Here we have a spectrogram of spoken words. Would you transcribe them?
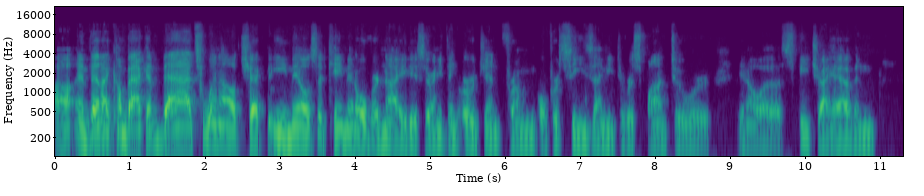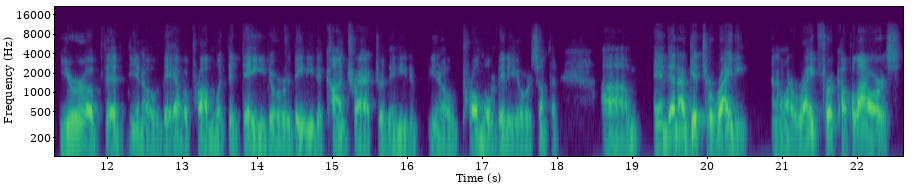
Uh, and then I come back, and that's when I'll check the emails that came in overnight. Is there anything urgent from overseas I need to respond to, or you know a speech I have in Europe that you know they have a problem with the date or they need a contract or they need a you know promo video or something. Um, and then I get to writing, and I want to write for a couple hours.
